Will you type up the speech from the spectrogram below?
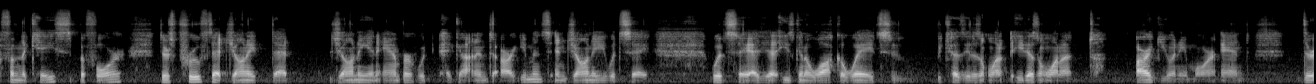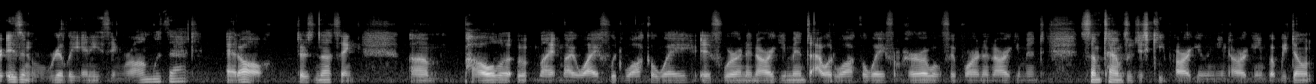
from the case before, there's proof that Johnny that Johnny and Amber would had gotten into arguments, and Johnny would say would say that he's going to walk away to because he doesn't want he doesn't want to argue anymore, and there isn't really anything wrong with that at all. There's nothing. Um, Paola, my, my wife, would walk away if we're in an argument. I would walk away from her if we're in an argument. Sometimes we just keep arguing and arguing, but we don't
